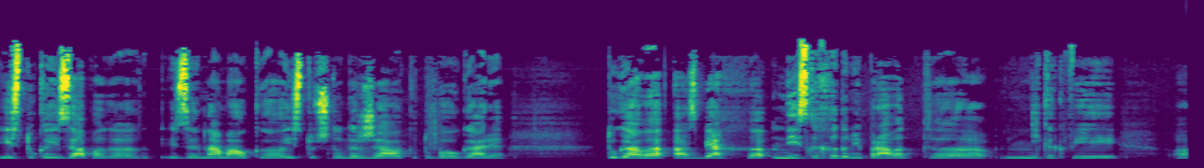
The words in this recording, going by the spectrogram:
изтока и запада, и за една малка източна държава като България. Тогава аз бях, не искаха да ми правят а, никакви а,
